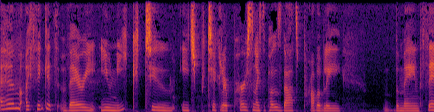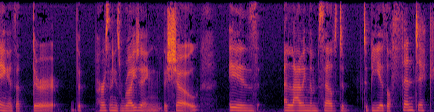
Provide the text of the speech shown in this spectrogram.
Um, I think it's very unique to each particular person. I suppose that's probably the main thing is that they're the person who's writing the show is allowing themselves to to be as authentic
